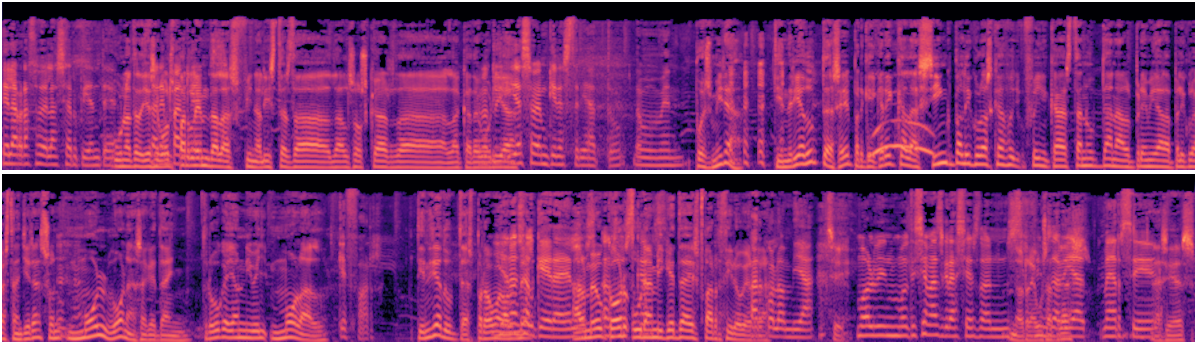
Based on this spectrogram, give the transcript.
El abrazo de la serpiente. Un altre dia, si vols, parlem de les finalistes de, dels Oscars de la Però categoria... ja sabem quin has triat, tu, de moment. pues mira, tindria dubtes, eh? Perquè crec que les cinc pel·lícules que, que estan optant al Premi de la Pel·lícula Estrangera són uh -huh. molt bones aquest any. Trobo que hi ha un nivell molt alt. Que fort. Tindria dubtes, però Ja bueno, no és el que era, eh, el meu cor una miqueta és per Ciro Guerra. Per Colòmbia. Sí. Molt, moltíssimes gràcies, doncs. No, res, Fins aviat. Merci. Gràcies.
